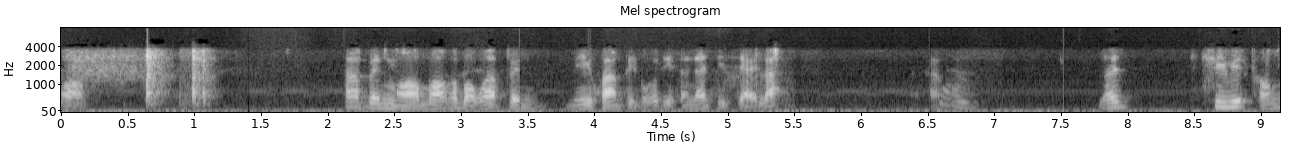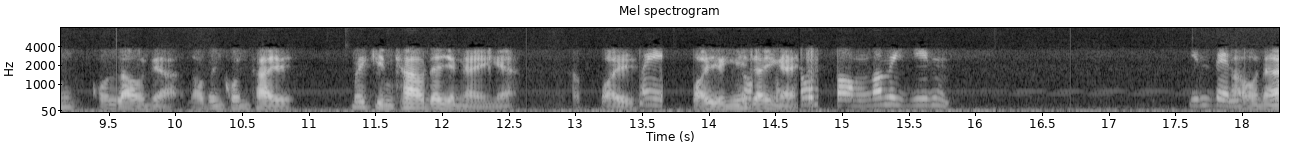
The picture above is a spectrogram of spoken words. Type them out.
บอก ถ้าเป็นหมอหมอก็บอกว่าเป็นมีความผิดปกติทางด้านจิตใจละนะครับอืมแล้วชีวิตของคนเราเนี่ย เราเป็นคนไทยไม่กินข้าวได้ยังไงเงี้ยครับ ปล่อยไม่ปล่อยอย่างนี้ได้ยังไงนมกล่องก็ไม่กิน กินแต่นมเอานะ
